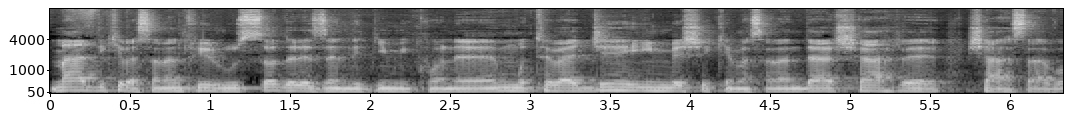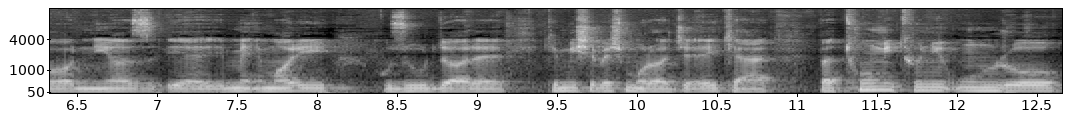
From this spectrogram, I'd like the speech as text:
مردی که مثلا توی روستا داره زندگی می‌کنه متوجه این بشه که مثلا در شهر شهسوار نیاز معماری حضور داره که میشه بهش مراجعه کرد و تو می‌تونی اون رو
